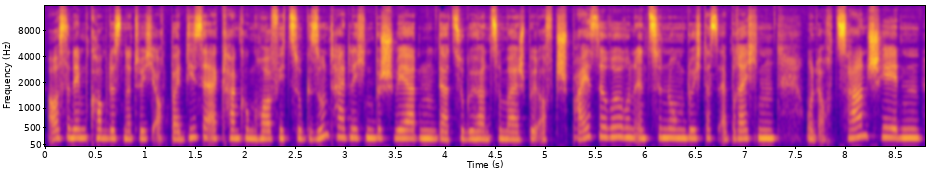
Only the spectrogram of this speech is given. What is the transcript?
Außerdem kommt es natürlich auch bei dieser Erkrankung häufig zu gesundheitlichen Beschwerden. Dazu gehören zum Beispiel oft Speiseröhrenentzündungen durch das Erbrechen und auch Zahnschäden,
